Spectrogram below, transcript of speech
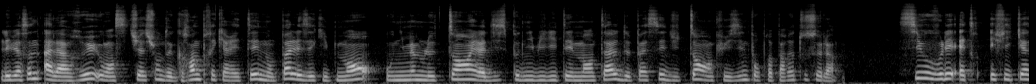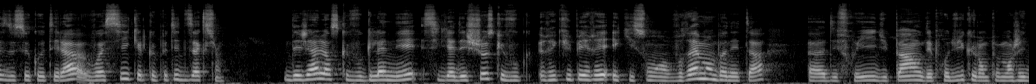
Les personnes à la rue ou en situation de grande précarité n'ont pas les équipements ou ni même le temps et la disponibilité mentale de passer du temps en cuisine pour préparer tout cela. Si vous voulez être efficace de ce côté-là, voici quelques petites actions. Déjà, lorsque vous glanez, s'il y a des choses que vous récupérez et qui sont en vraiment bon état, euh, des fruits, du pain ou des produits que l'on peut manger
